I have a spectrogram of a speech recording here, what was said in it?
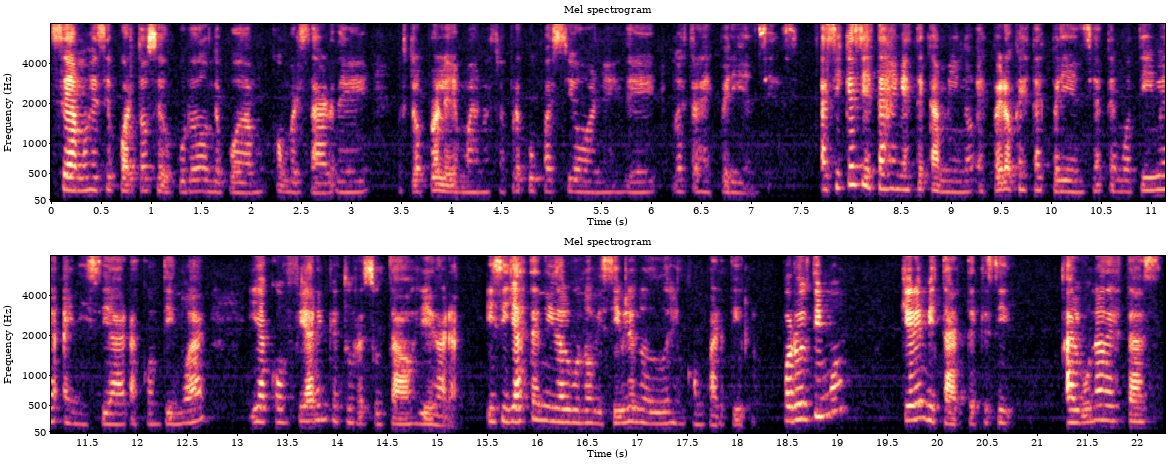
seamos ese puerto seguro donde podamos conversar de nuestros problemas, nuestras preocupaciones, de nuestras experiencias. Así que si estás en este camino, espero que esta experiencia te motive a iniciar, a continuar y a confiar en que tus resultados llegarán. Y si ya has tenido alguno visible, no dudes en compartirlo. Por último, quiero invitarte que si alguna de estas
